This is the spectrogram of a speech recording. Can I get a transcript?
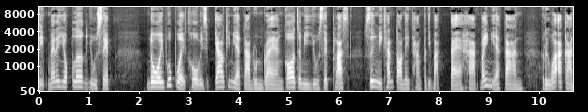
สิทธิ์ไม่ได้ยกเลิก UCEP โดยผู้ป่วยโควิด -19 ที่มีอาการรุนแรงก็จะมี UCEP Plus ซึ่งมีขั้นตอนในทางปฏิบัติ แต่หากไม่มีอาการ หรือว่าอาการ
